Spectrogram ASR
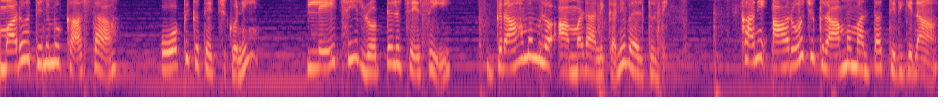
మరో దినము కాస్త ఓపిక తెచ్చుకుని లేచి రొట్టెలు చేసి గ్రామంలో అమ్మడానికని వెళ్తుంది. కాని ఆ రోజు గ్రామమంతా తిరిగినా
